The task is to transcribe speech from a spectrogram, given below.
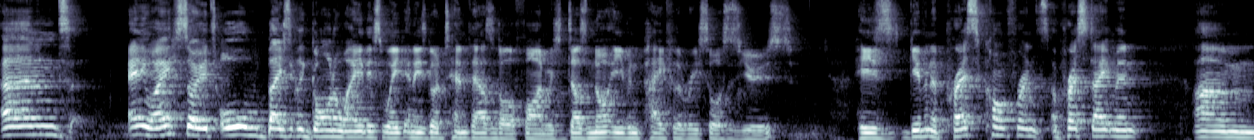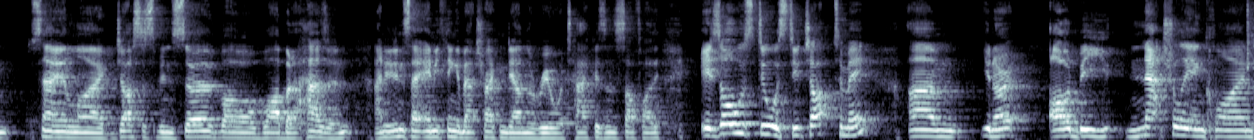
And anyway, so it's all basically gone away this week, and he's got a ten thousand dollar fine, which does not even pay for the resources used. He's given a press conference, a press statement, um, saying like justice has been served, blah blah blah, but it hasn't, and he didn't say anything about tracking down the real attackers and stuff like that. It's all still a stitch up to me. Um, you know, I would be naturally inclined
